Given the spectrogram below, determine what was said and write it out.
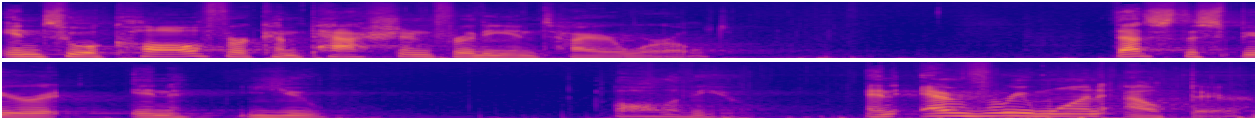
into a call for compassion for the entire world. That's the spirit in you, all of you, and everyone out there.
